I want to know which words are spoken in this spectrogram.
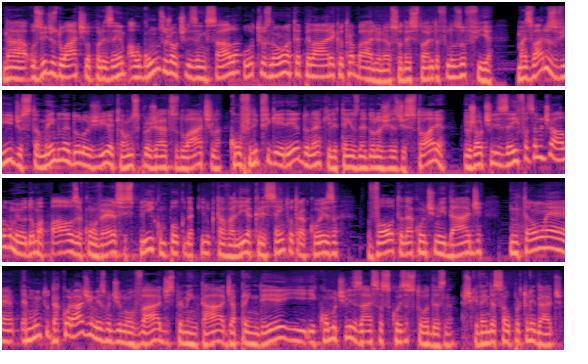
Na, os vídeos do Atila, por exemplo, alguns eu já utilizei em sala, outros não, até pela área que eu trabalho, né? Eu sou da história e da filosofia. Mas vários vídeos também do Nerdologia, que é um dos projetos do Atila, com o Felipe Figueiredo, né? Que ele tem os Nerdologias de História, eu já utilizei fazendo diálogo meu. Eu dou uma pausa, converso, explico um pouco daquilo que estava ali, acrescento outra coisa, volta, dá continuidade. Então é, é muito da coragem mesmo de inovar, de experimentar, de aprender e, e como utilizar essas coisas todas, né? Acho que vem dessa oportunidade.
